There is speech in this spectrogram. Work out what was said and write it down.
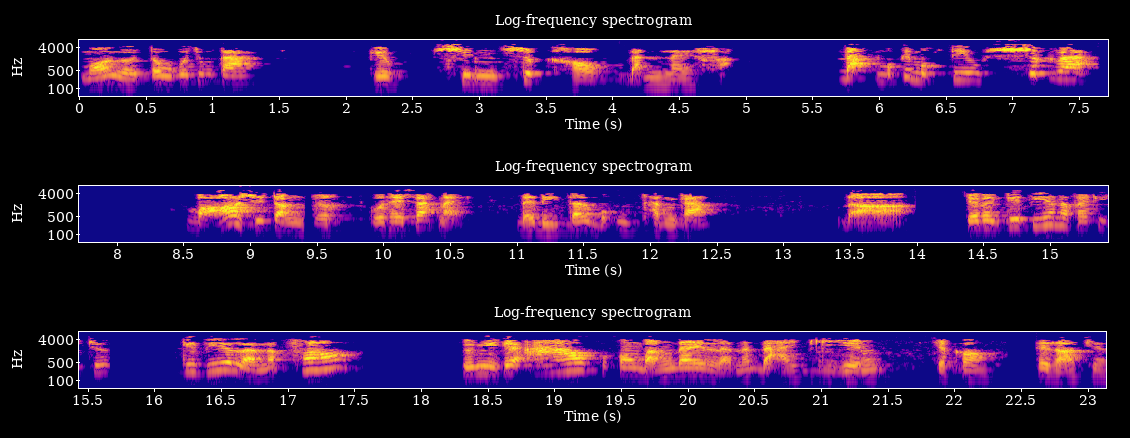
mọi người tu của chúng ta kêu xin xuất hồn đánh lễ phật. Đặt một cái mục tiêu xuất ra. Bỏ sự trần được của thể xác này để đi tới một thanh cao. Đó. Cho nên cái vía nó phải đi trước. Cái vía là nó phó. Tự như cái áo của con bạn đây là nó đại diện cho con. Thấy rõ chưa?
